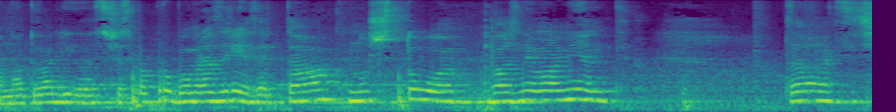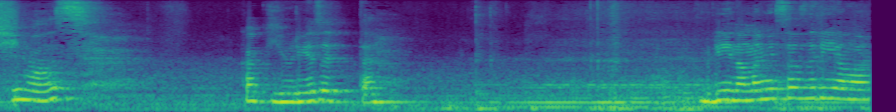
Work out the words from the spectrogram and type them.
Она отвалилась. Сейчас попробуем разрезать. Так, ну что, важный момент. Так, сейчас. Как ее резать-то? Блин, она не созрела.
